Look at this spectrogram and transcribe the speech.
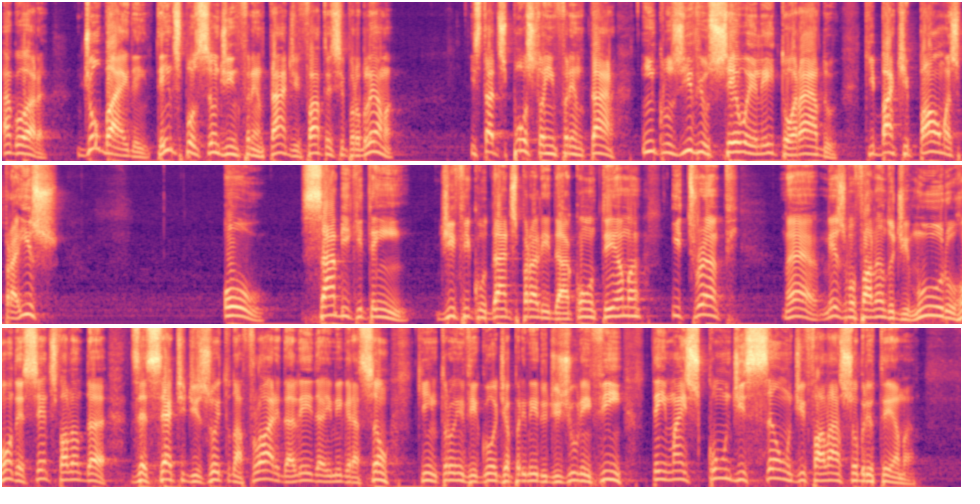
Agora, Joe Biden tem disposição de enfrentar de fato esse problema? está disposto a enfrentar, inclusive o seu eleitorado, que bate palmas para isso? Ou sabe que tem dificuldades para lidar com o tema e Trump, né, mesmo falando de muro, Ron DeSantis falando da 1718 na Flórida, a lei da imigração que entrou em vigor dia 1 de julho, enfim, tem mais condição de falar sobre o tema.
